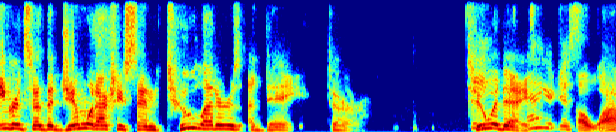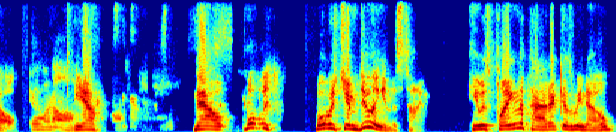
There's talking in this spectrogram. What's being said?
Ingrid said that Jim would actually send two letters a day to her. Two a day. Now you're just Oh wow. going off. Yeah. Now, what was what was Jim doing in this time? He was playing the paddock, as we know.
